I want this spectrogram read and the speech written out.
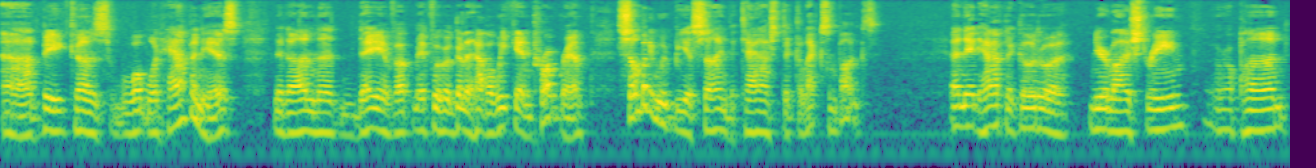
Uh, because what would happen is that on the day of, a, if we were going to have a weekend program, somebody would be assigned the task to collect some bugs. And they'd have to go to a nearby stream or a pond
